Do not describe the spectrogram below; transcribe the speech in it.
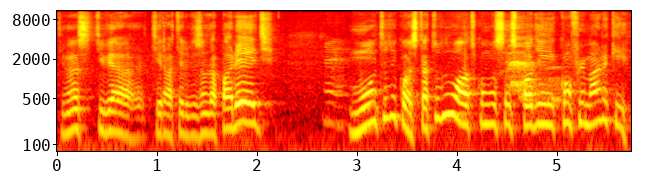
Se tiver tirar a televisão da parede, é. um monte de coisa. Está tudo no alto, como vocês podem confirmar aqui.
